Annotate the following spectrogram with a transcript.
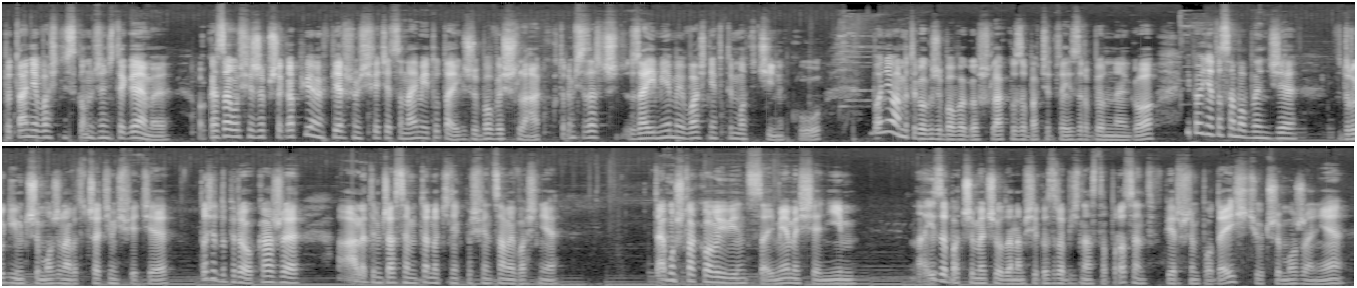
pytanie właśnie skąd wziąć te gemy. Okazało się, że przegapiłem w pierwszym świecie co najmniej tutaj grzybowy szlak, którym się zajmiemy właśnie w tym odcinku, bo nie mamy tego grzybowego szlaku, zobaczcie tutaj zrobionego i pewnie to samo będzie w drugim, czy może nawet trzecim świecie. To się dopiero okaże, ale tymczasem ten odcinek poświęcamy właśnie temu szlakowi, więc zajmiemy się nim. No i zobaczymy, czy uda nam się go zrobić na 100% w pierwszym podejściu, czy może nie.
